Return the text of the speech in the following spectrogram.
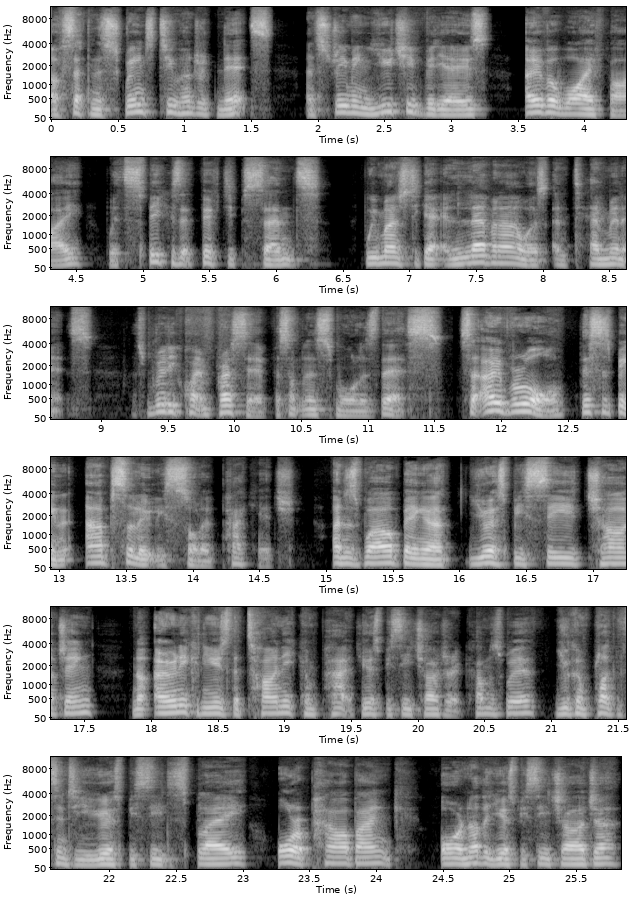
of setting the screen to 200 nits and streaming YouTube videos over Wi-Fi with speakers at 50%, we managed to get 11 hours and 10 minutes That's really quite impressive for something as small as this. So overall, this has been an absolutely solid package. And as well, being a USB-C charging, not only can you use the tiny compact USB-C charger it comes with, you can plug this into your USB-C display or a power bank or another USB-C charger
